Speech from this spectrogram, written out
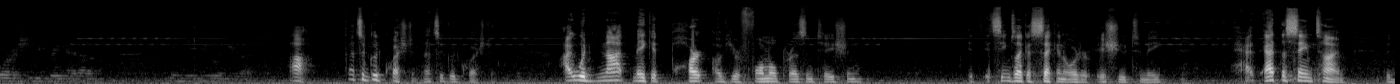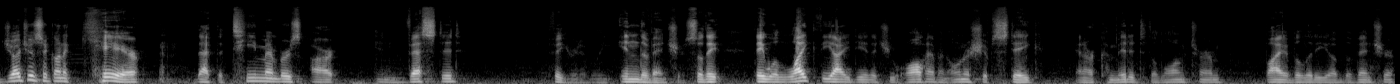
or should you bring that up when you do introductions? Ah, that's a good question. That's a good question. I would not make it part of your formal presentation. It, it seems like a second order issue to me. At, at the same time, the judges are going to care that the team members are invested, figuratively, in the venture. So they, they will like the idea that you all have an ownership stake and are committed to the long term viability of the venture.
